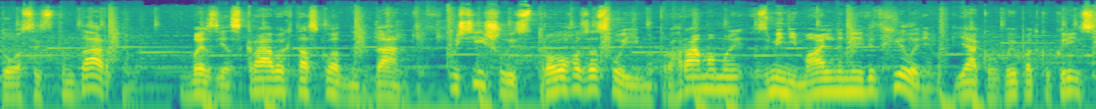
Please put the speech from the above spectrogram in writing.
досить стандартними. Без яскравих та складних данків. Усі йшли строго за своїми програмами з мінімальними відхиленнями, як у випадку Кріса,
